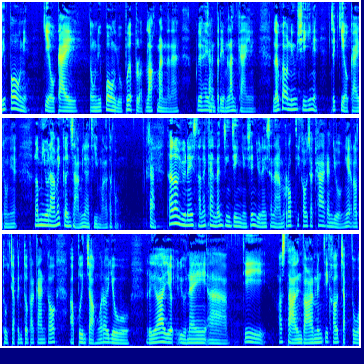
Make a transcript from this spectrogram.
นิ้วโป้งเนี่ยเกี่ยวไกตรงนิ้วโป้งอยู่เพื่อปลดล็อกมันนะนะเพื่อให้มันเตรียมลั่นไกเนี่ยแล้วก็เอานิ้วชี้เนี่ยจะเกี่ยวไกตรงเนี้ยเรามีเวลาไม่เกินสามวินาทีหมอรัตพงศ์ ถ้าเราอยู่ในสถานการณ์นั้นจริง ๆ อย่างเช่นอยู่ในสนามรบที่เขาจะฆ่ากันอยู่เงี้ยเราถูกจับเป็นตัวประกันเขาเอาปืนจ่อหัวเราอยู่ หรือว่าอยู่ในที่ hostile environment ที่เขาจับตัว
